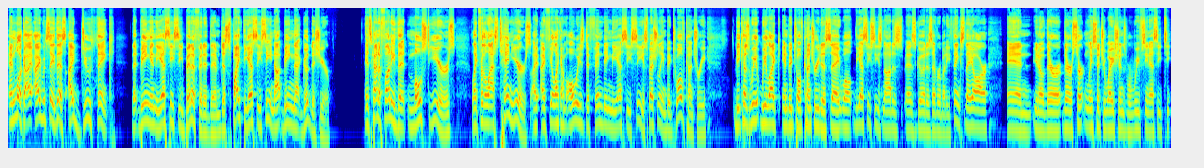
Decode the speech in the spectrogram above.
And look, I, I would say this, I do think that being in the SEC benefited them, despite the SEC not being that good this year. It's kind of funny that most years, like for the last 10 years, I, I feel like I'm always defending the SEC, especially in Big 12 country, because we, we like in Big 12 country to say, well, the SEC is not as, as good as everybody thinks they are. And, you know, there are, there are certainly situations where we've seen SEC,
